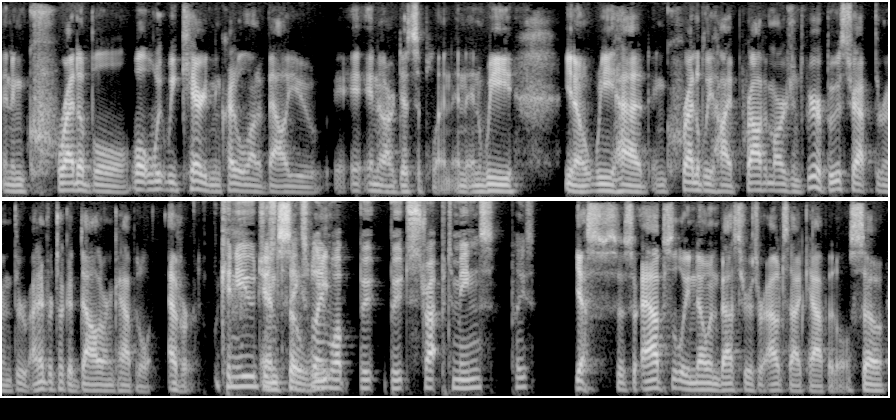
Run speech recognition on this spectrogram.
an incredible, well, we, we, carried an incredible amount of value in, in, our discipline. And, and we, you know, we had incredibly high profit margins. We were bootstrapped through and through. I never took a dollar in capital ever. Can you just so explain we, what boot, bootstrapped means? Yes, so, so absolutely no investors or outside capital. So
